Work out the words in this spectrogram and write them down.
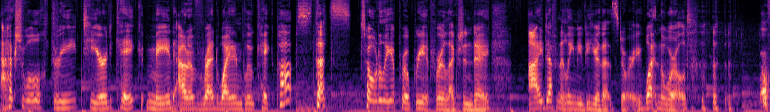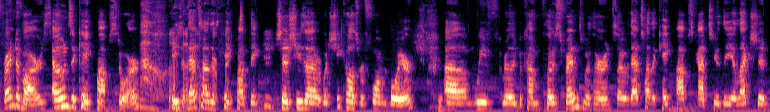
actual three tiered cake made out of red, white, and blue cake pops. That's totally appropriate for election day. I definitely need to hear that story. What in the world? a friend of ours owns a cake pop store. that's how this cake pop thing. So she's a what she calls reformed lawyer. Um, we've really become close friends with her, and so that's how the cake pops got to the election.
